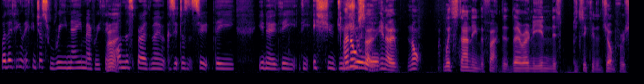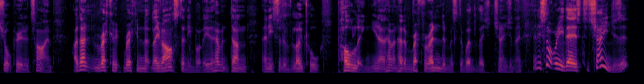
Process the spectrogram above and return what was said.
where they think they can just rename everything Right. on the spur of the moment because it doesn't suit the you know the the issue du and jour. also, you know, notwithstanding the fact that they're only in this particular job for a short period of time, I don't reckon, reckon that they've asked anybody. They haven't done any sort of local polling. You know, they haven't had a referendum as to whether they should change the name. And it's not really theirs to change, is it?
